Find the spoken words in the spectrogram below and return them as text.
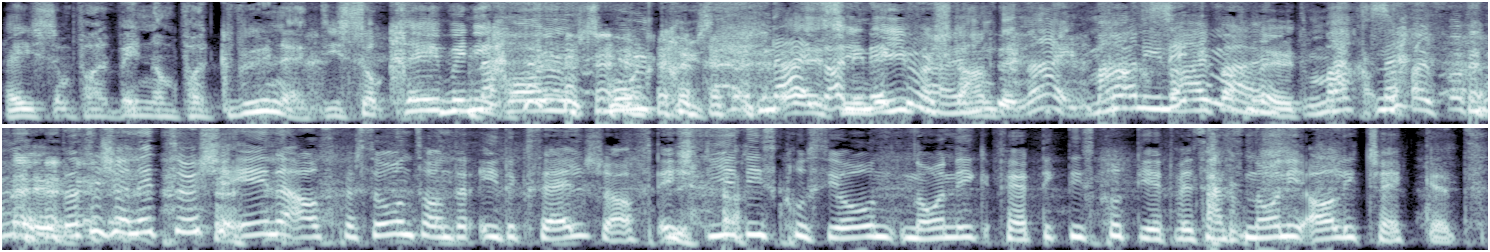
hey, ist im Fall, wenn er Fall gewinnen, ist okay, wenn ich euch aufs Maul küsse. Nein, äh, sind einverstanden? Nein, mach es einfach nicht. Mach es einfach nicht. Das ist ja nicht zwischen Ihnen als Person, sondern in der Gesellschaft. Ist ja. die Diskussion noch nicht fertig diskutiert, weil es haben noch nicht alle gecheckt.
